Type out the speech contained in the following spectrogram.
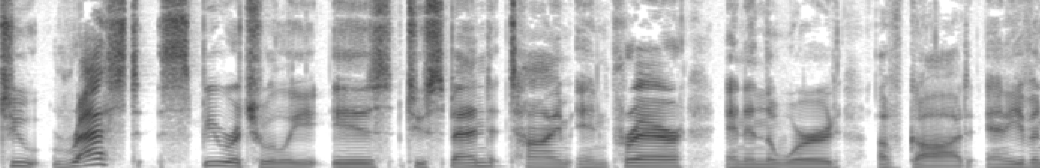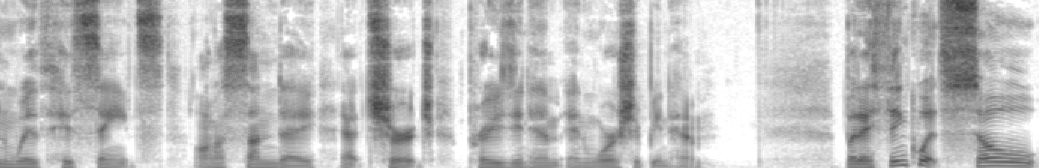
To rest spiritually is to spend time in prayer and in the Word of God, and even with His saints on a Sunday at church, praising Him and worshiping Him. But I think what's so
